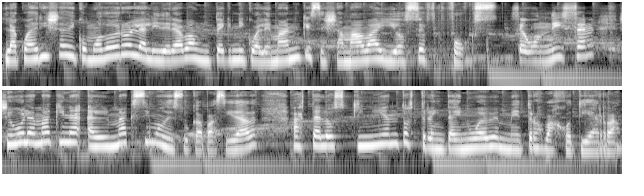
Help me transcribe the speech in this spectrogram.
La cuadrilla de Comodoro la lideraba un técnico alemán que se llamaba Josef Fuchs. Según dicen, llevó la máquina al máximo de su capacidad hasta los 539 metros bajo tierra.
